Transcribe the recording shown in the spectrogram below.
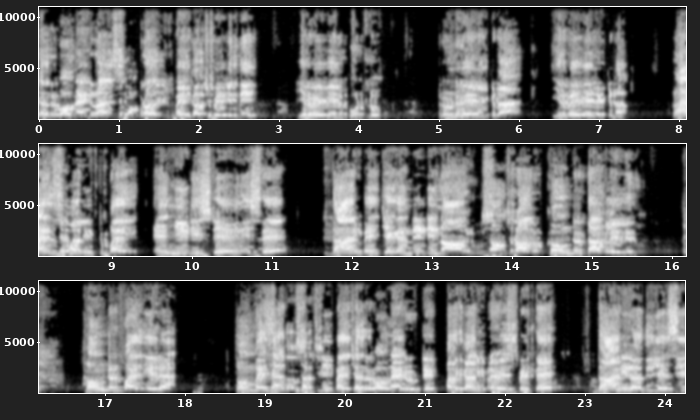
చంద్రబాబు నాయుడు రాయలసీమ ప్రాజెక్టు పై ఖర్చు పెట్టింది ఇరవై వేల కోట్లు. రెండు వేలు ఇక్కడ ఇరవై వేలు ఇక్కడ రాయలసీమ లిఫ్ట్ పై ఎన్జిటి స్టే విధిస్తే దానిపై జగన్ రెడ్డి నాలుగు సంవత్సరాలు కౌంటర్ దాఖలేదు కౌంటర్ ఫైల్ చేయలే. తొంభై శాతం సబ్సిడీపై చంద్రబాబు నాయుడు డెట్ పథకాన్ని ప్రవేశపెడితే దాన్ని రద్దు చేసి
